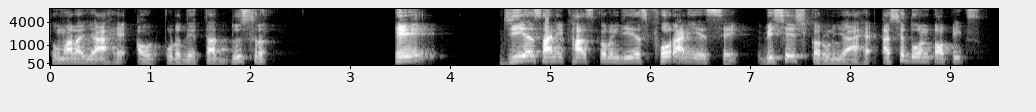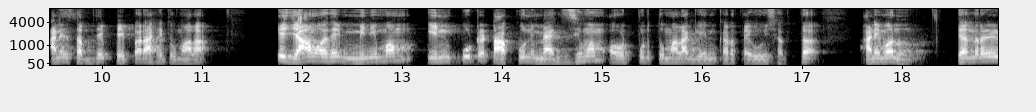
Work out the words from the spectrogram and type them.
तुम्हाला जे आहे आउटपुट देतात. दुसरं हे जी एस आणि खास करून जी एस फोर आणि एस ए विशेष करून जे आहे असे दोन टॉपिक्स आणि सब्जेक्ट पेपर आहे तुम्हाला की ज्यामध्ये मिनिमम इनपुट टाकून मॅक्झिमम आउटपुट तुम्हाला गेन करता येऊ शकतं. आणि म्हणून जनरली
